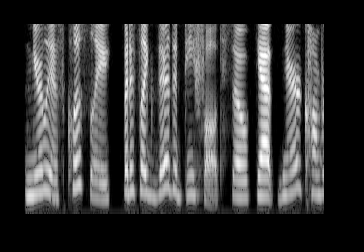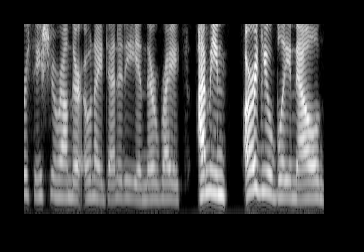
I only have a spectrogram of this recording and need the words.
nearly as closely, but it's like they're the default. So yeah, their conversation around their own identity and their rights. I mean, arguably now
